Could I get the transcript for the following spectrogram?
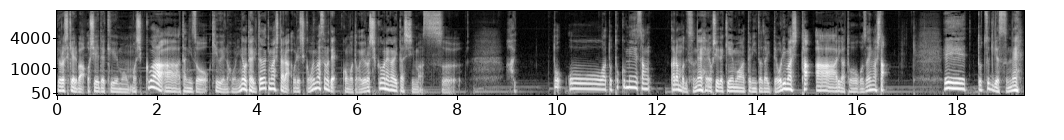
よろしければ教えて QA 問もしくは、あ谷蔵 QA の方にね、お便りいただきましたら嬉しく思いますので、今後ともよろしくお願いいたします。と、あと、匿名さんからもですね、教えて QA 問宛てにいただいておりました。あーありがとうございました。えー、っと、次ですね。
